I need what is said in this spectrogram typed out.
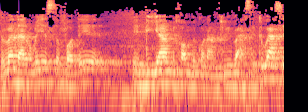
و در واقع استفاده دیگه هم می‌خوام بکنم توی بحثه تو بحث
